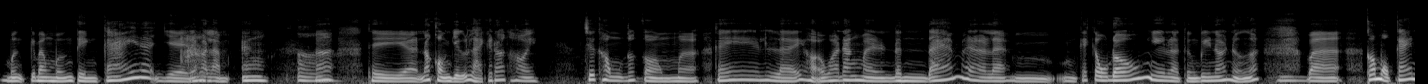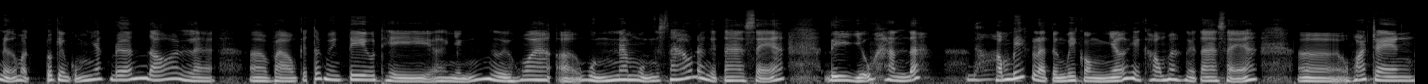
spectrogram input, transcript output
mượn cái bằng mượn tiền cái đó về để À. mà làm ăn Ờ. đó, thì à, nó còn giữ lại cái đó thôi chứ không có còn mà cái lễ hội hoa đăng mà đình đám hay là làm cái câu đố như là tường vi nói nữa Ừ. và có một cái nữa mà tố kim cũng nhắc đến đó là à, vào cái tết nguyên tiêu thì à, những người hoa ở quận 5, quận 6 đó người ta sẽ đi diễu hành đó Đó. không biết là tường vi còn nhớ hay không người ta sẽ ờ, hóa trang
